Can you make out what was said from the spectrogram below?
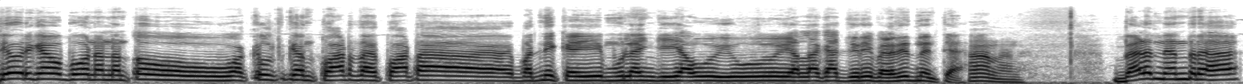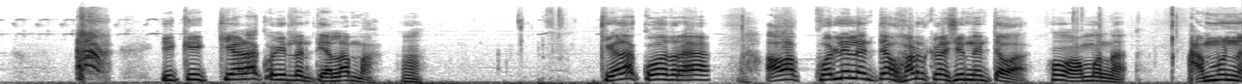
ದೇವ್ರಿಗೆ ಒಬ್ಬ ನನ್ನಂತೂ ಒಕ್ಕಲ್ಕ ತೋಟದಾಗ ತೋಟ ಬದ್ನಿಕಾಯಿ ಮೂಲಂಗಿ ಅವು ಇವು ಎಲ್ಲ ಗಾಜಿರಿ ಬೆಳೆದಿದ್ನಂತೆ. ಹಾಂ ನಾನು. ಬೆಳೆದ್ನಂದ್ರೆ ಈಕಿ ಕೇಳಕ್ಕೆ ಹೋಗಿದ್ಲಂತೆ ಎಲ್ಲಮ್ಮ ಹಾಂ. ಕೇಳಕ್ಕೆ ಹೋದ್ರೆ ಅವಾಗ ಕೊಡ್ಲಿಲ್ಲಂತೆ ಹೊಡೆದು ಕಳಿಸಿದ್ನಂತೆ ಅವ. ಹ್ಞೂ ಅಮ್ಮನ. ಅಮ್ಮನ್ನ.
